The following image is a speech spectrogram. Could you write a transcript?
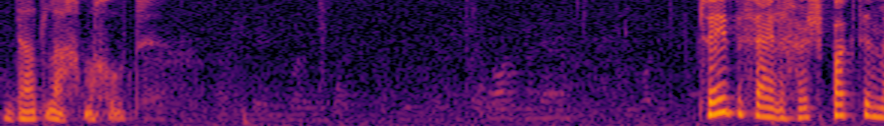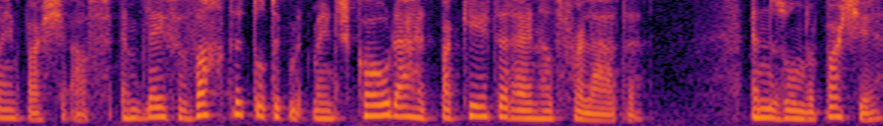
Dat lag me goed. Twee beveiligers pakten mijn pasje af en bleven wachten tot ik met mijn Skoda het parkeerterrein had verlaten. En zonder pasje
